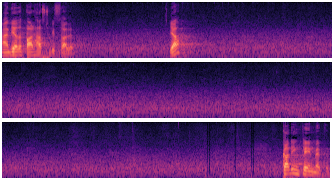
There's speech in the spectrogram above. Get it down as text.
and the other part has to be solid. Yeah. Cutting plane method.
